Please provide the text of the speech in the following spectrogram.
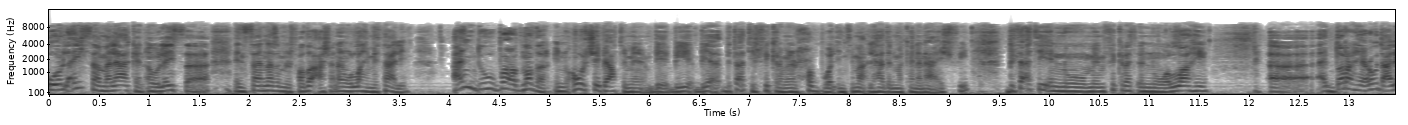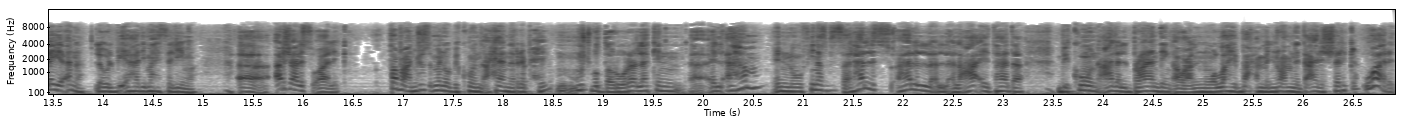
هو ليس ملاكا أو ليس إنسان نازل من الفضاء عشان أنا والله مثالي. عنده بعد نظر إنه أول شيء بيعطي من بي بي بي بتأتي الفكرة من الحب والانتماء لهذا المكان أنا عايش فيه. بتأتي إنه من فكرة إنه والله آه الضرر هيعود علي أنا لو البيئة هذه ما هي سليمة. آه أرجع لسؤالك. طبعا جزء منه بيكون أحيانا ربحي مش بالضرورة لكن آه الأهم إنه في ناس بتسأل هل هل ال- ال- العائد هذا بيكون على ال branding أو على إنه والله بعمل نوع من الدعاية للشركة؟ وارد.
